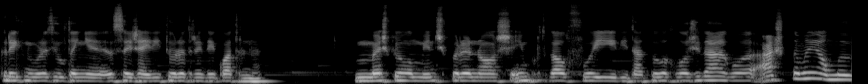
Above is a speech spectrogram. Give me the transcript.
Creio que no Brasil tenha, seja a editora 34, não é? mas pelo menos para nós em Portugal foi editado pela Relógio d'Água. Acho que também há uma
